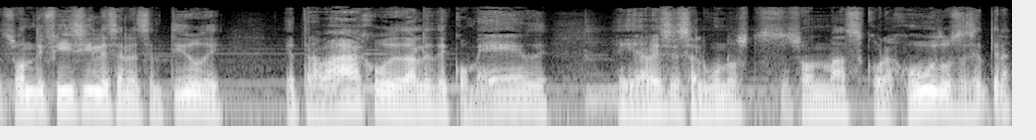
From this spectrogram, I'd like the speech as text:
son difíciles en el sentido de, trabajo, de darles de comer, eh, a veces algunos son más corajudos, etcétera.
